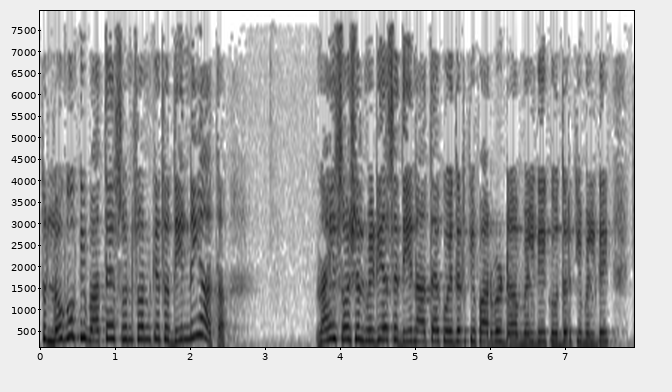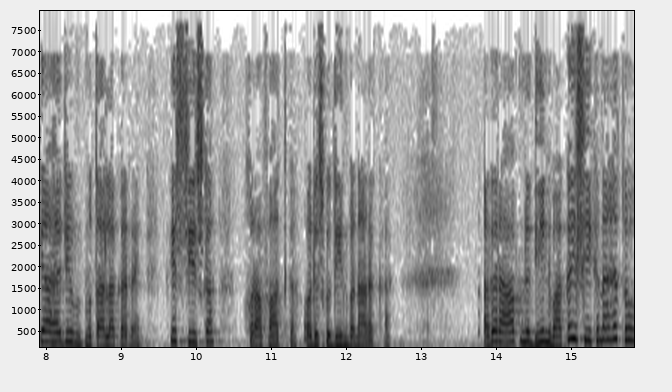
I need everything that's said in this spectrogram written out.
تو لوگوں کی باتیں سن سن کے تو دین نہیں آتا۔ نہ ہی سوشل میڈیا سے دین آتا ہے، کوئی ادھر کی فارورڈ مل گئی، کوئی ادھر کی مل گئی۔ کیا ہے جی؟ مطالعہ کر رہے ہیں۔ کس چیز کا؟ خرافات کا، اور اس کو دین بنا رکھا ہے۔ اگر آپ نے دین واقعی سیکھنا ہے تو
